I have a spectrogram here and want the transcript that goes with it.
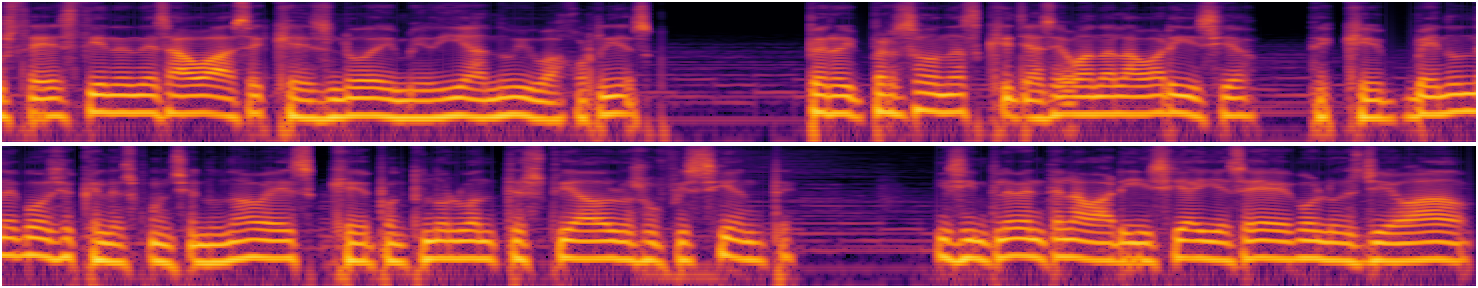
ustedes tienen esa base que es lo de mediano y bajo riesgo. Pero hay personas que ya se van a la avaricia de que ven un negocio que les funciona una vez, que de pronto no lo han testeado lo suficiente y simplemente la avaricia y ese ego los lleva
